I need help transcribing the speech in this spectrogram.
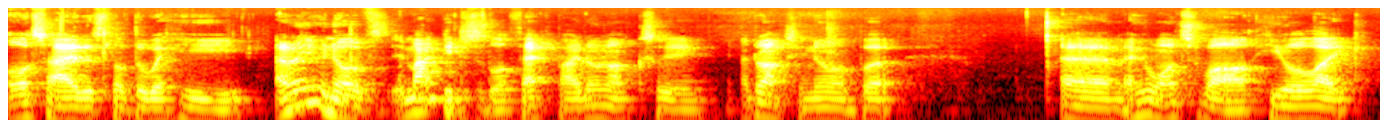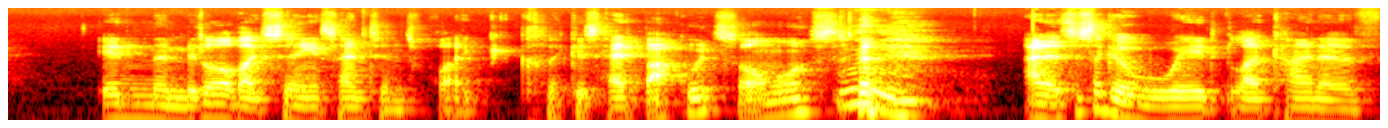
also, I just love the way he. I don't even know if it might be just a little effect, but I don't actually. I don't actually know. But um, every once in a while, he'll like in the middle of like saying a sentence, like click his head backwards almost, and it's just like a weird like kind of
